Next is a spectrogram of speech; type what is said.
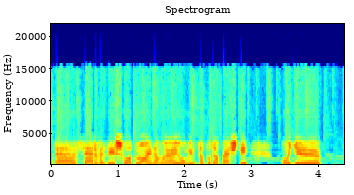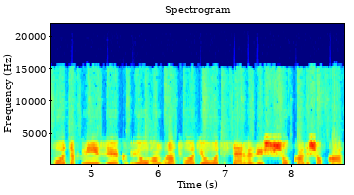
uh, szervezés volt, majdnem olyan jó, mint a budapesti, hogy voltak nézők, jó hangulat volt, jó volt a szervezés, sokkal, de sokkal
